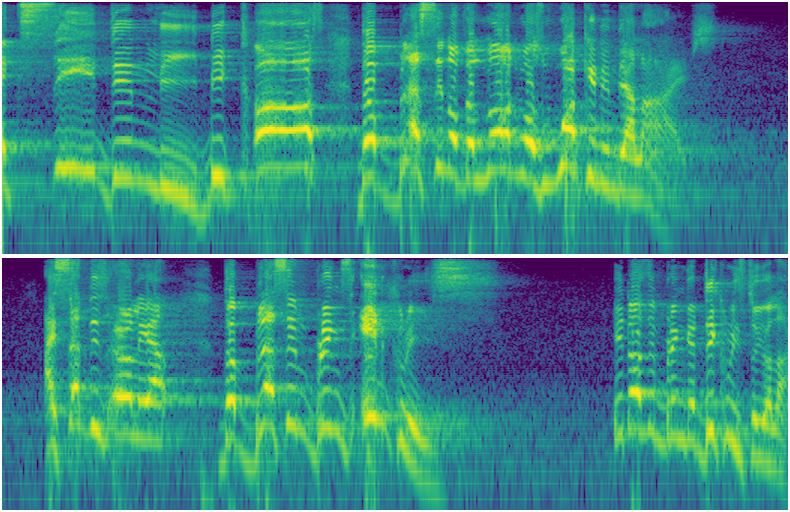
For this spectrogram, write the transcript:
exceedingly because the blessing of the Lord was working in their lives. I said this earlier the blessing brings increase, it doesn't bring a decrease to your life,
